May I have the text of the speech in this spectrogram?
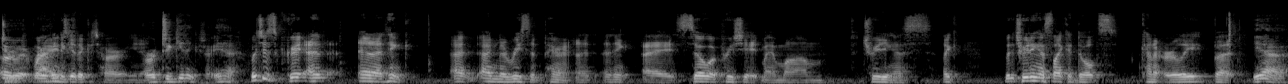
do or, it right, to get a guitar, you know. or to get a guitar. Yeah. which is great. And, and I think I, I'm a recent parent, and I, I think I so appreciate my mom treating us like treating us like adults kind of early, but Yeah.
